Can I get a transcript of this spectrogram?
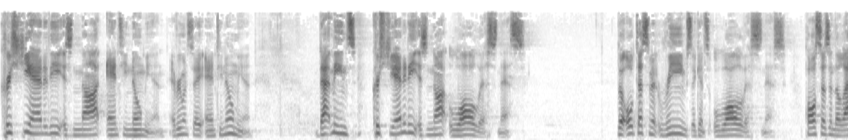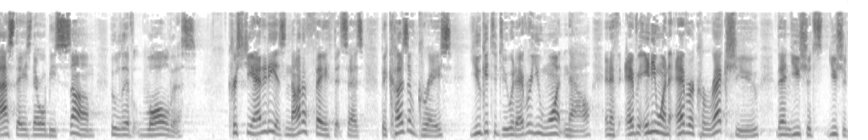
Christianity is not antinomian. Everyone say antinomian that means Christianity is not lawlessness. The Old Testament reams against lawlessness. Paul says in the last days there will be some who live lawless. Christianity is not a faith that says, because of grace, you get to do whatever you want now, and if anyone ever corrects you, then you should, you, should,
